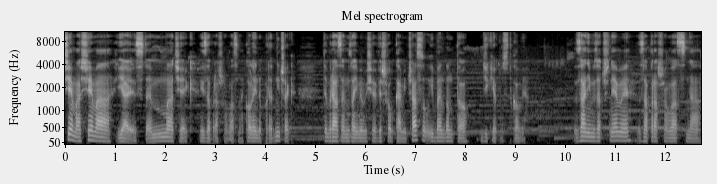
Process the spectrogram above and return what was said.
Siema, siema, ja jestem Maciek i zapraszam Was na kolejny poradniczek. Tym razem zajmiemy się wierzchołkami czasu i będą to dzikie pustkowie. Zanim zaczniemy, zapraszam Was na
